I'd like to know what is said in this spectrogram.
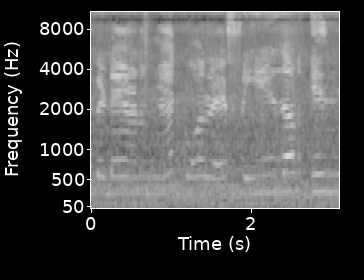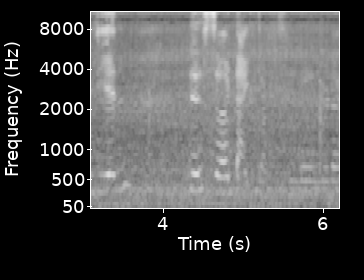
ഇവിടെയാണെങ്കിൽ കുറേ ഫ്രീസർ ഇന്ത്യൻ ഡെസേർട്ട് ഐറ്റംസ് ഉണ്ട് ഇവിടെ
